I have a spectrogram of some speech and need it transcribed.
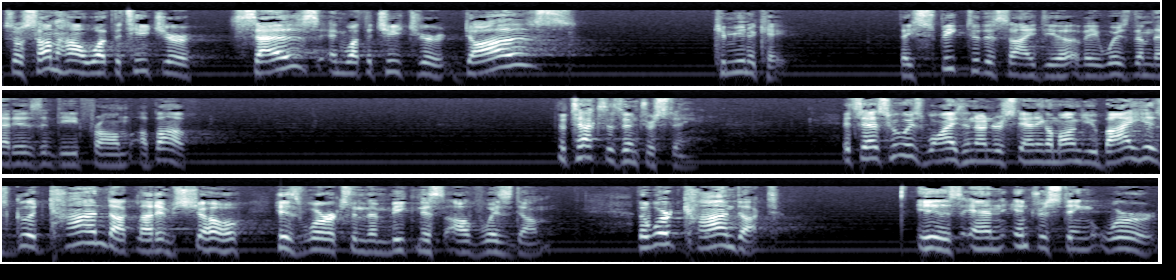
So somehow what the teacher says and what the teacher does communicate. They speak to this idea of a wisdom that is indeed from above. The text is interesting. It says, Who is wise and understanding among you? By his good conduct, let him show his works in the meekness of wisdom. The word conduct is an interesting word.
